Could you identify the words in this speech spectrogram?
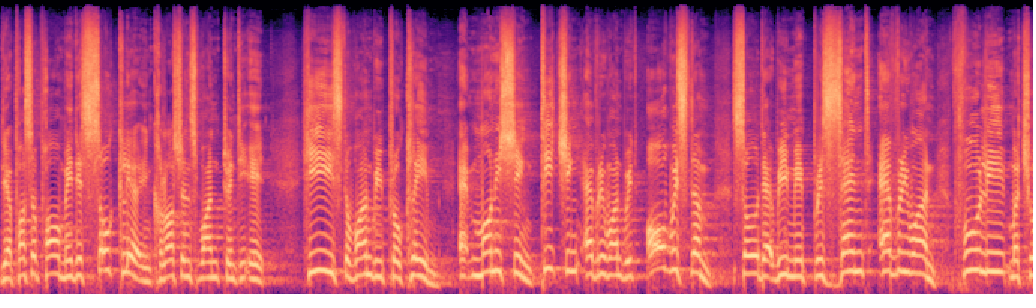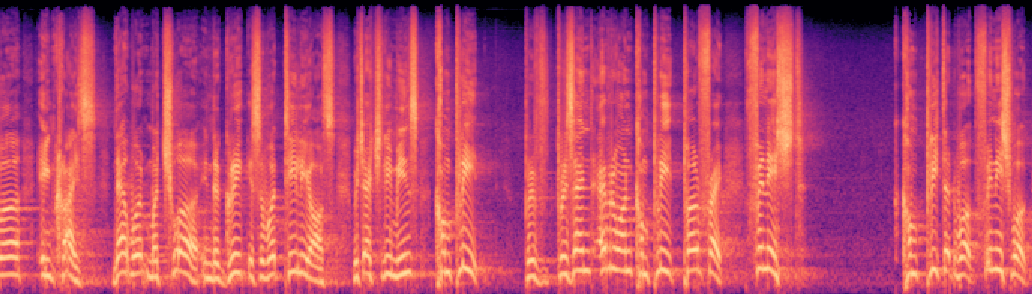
The Apostle Paul made it so clear in Colossians 1:28. He is the one we proclaim, admonishing, teaching everyone with all wisdom, so that we may present everyone fully mature in Christ. That word mature in the Greek is the word teleos, which actually means complete. Pre- present everyone complete, perfect, finished, completed work, finished work.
